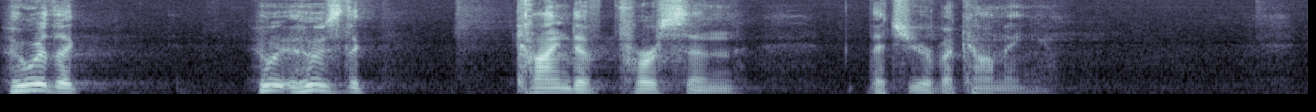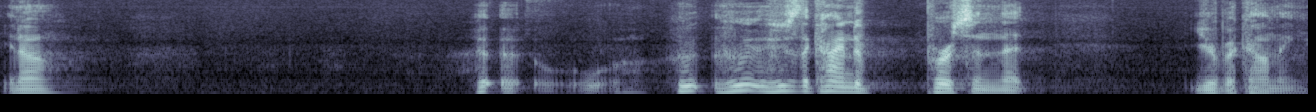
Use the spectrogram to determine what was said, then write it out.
Who are the, who, who's the kind of person that you're becoming? You know? Who, who, who's the kind of person that you're becoming?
